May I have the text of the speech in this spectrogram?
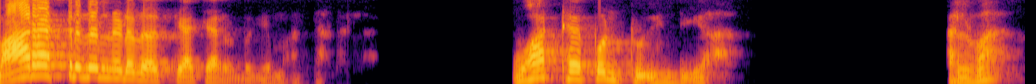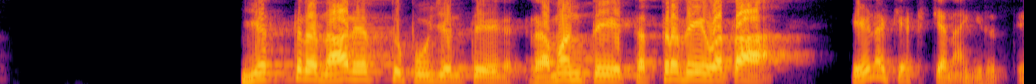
ಮಹಾರಾಷ್ಟ್ರದಲ್ಲಿ ನಡೆದ ಅತ್ಯಾಚಾರದ ಬಗ್ಗೆ ಮಾತನಾಡಲ್ಲ. ವಾಟ್ ಹ್ಯಾಪನ್ ಟು ಇಂಡಿಯಾ ಅಲ್ವಾ? ಎತ್ರ ನಾರ್ಯಸ್ತು ಪೂಜಂತೆ ರಮಂತೆ ತತ್ರ ದೇವತಾ ಹೇಳಕ್ಕೆ ಎಷ್ಟು ಚೆನ್ನಾಗಿರುತ್ತೆ.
